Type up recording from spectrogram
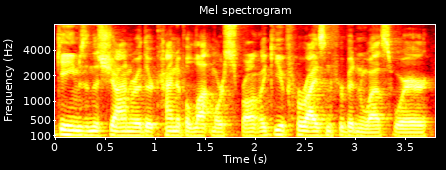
games in this genre, they're kind of a lot more sprawling. Like you have Horizon Forbidden West, where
